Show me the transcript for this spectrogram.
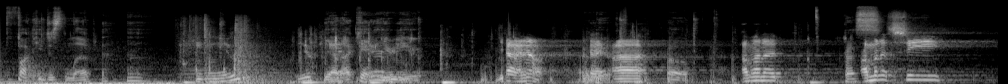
Fuck, you just left. You? You Yeah, I can't hear you. Yeah, I know. Okay. Okay. Uh, Oh, I'm gonna. press. I'm gonna see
